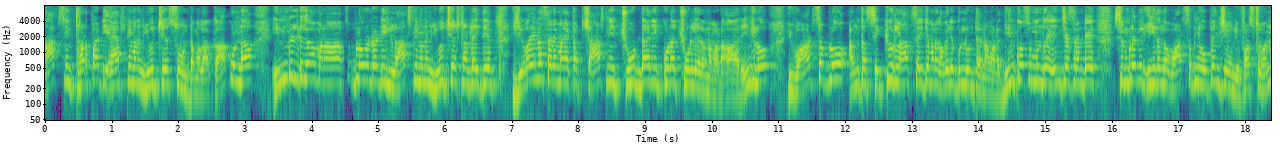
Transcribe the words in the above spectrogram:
లాక్స్ని థర్డ్ పార్టీ యాప్స్ని మనం యూజ్ చేస్తూ ఉంటాం. అలా కాకుండా ఇన్బిల్డ్గా మన వాట్సాప్లో ఉన్నటువంటి లాక్స్ని మనం యూజ్ చేసినట్లయితే ఎవరైనా సరే మన యొక్క చాట్స్ని చూడడానికి కూడా చూడలేరు అనమాట ఆ రేంజ్లో ఈ వాట్సాప్లో అంత సెక్యూర్ లాక్స్ అయితే మనకు అవైలబుల్ ఉంటాయి అన్నమాట దీనికోసం ముందుగా ఏం చేస్తారంటే సింపుల్గా మీరు ఈ విధంగా వాట్సాప్ని ఓపెన్ చేయండి. ఫస్ట్ వన్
